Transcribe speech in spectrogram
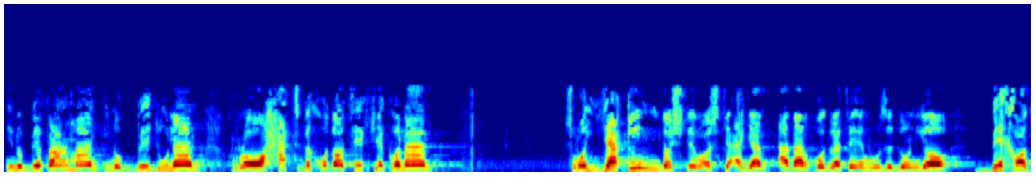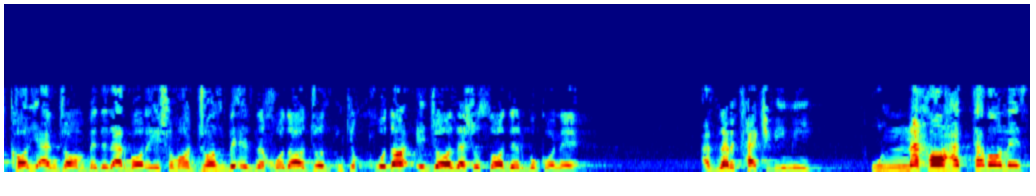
اینو بفهمند اینو بدونن راحت به خدا تکیه کنند. شما یقین داشته باش که اگر ابر قدرت امروز دنیا بخواد کاری انجام بده درباره شما جز به اذن خدا جز اینکه خدا اجازش رو صادر بکنه. از نظر تکوینی او نخواهد توانست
